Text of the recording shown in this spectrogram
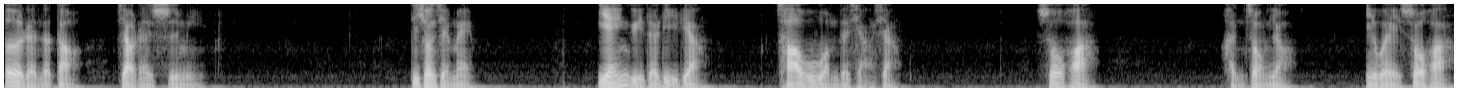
恶人的道叫人失迷。弟兄姐妹，言语的力量超乎我们的想象。说话很重要，因为说话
